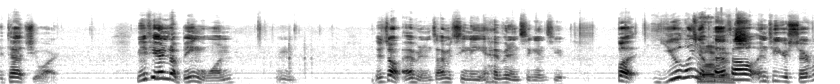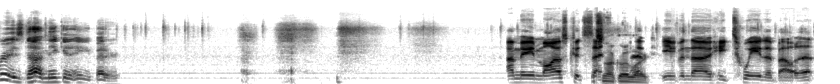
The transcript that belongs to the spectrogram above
I doubt you are. I mean, if you end up being one, I mean, there's no evidence. I haven't seen any evidence against you. But you letting a pedophile into your server is not making it any better. I mean, Miles could say It's not good, it, like. even though he tweeted about it.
